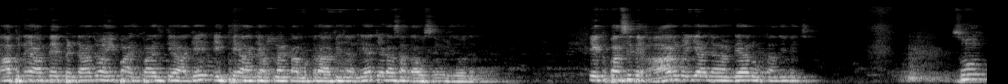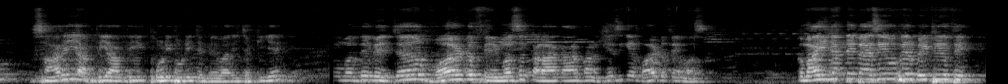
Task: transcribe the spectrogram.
ਆਪਣੇ ਆਪਣੇ ਪਿੰਡਾਂ ਚੋਂ ਅਸੀਂ ਭੱਜ ਭੱਜ ਕੇ ਆ ਕੇ ਇੱਥੇ ਆ ਕੇ ਆਪਣਾ ਕੰਮ ਕਰਾ ਕੇ ਜਾਂਦੇ ਆ, ਜਿਹੜਾ ਸਾਡਾ ਉਸੇ ਵੇਲੇ ਹੋ ਜਾਂਦਾ। ਇੱਕ ਪਾਸੇ ਤੇ ਆ ਰਵਈਆ ਜਾਣ ਡਿਆ ਲੋਕਾਂ ਦੇ ਵਿੱਚ। ਸੋ ਸਾਰੇ ਹੀ ਆਪਦੀ ਆਪਦੀ ਥੋੜੀ ਥੋੜੀ ਜ਼ਿੰਮੇਵਾਰੀ ਚੱਕੀਏ। ਉਮਰ ਦੇ ਵਿੱਚ ਵਰਲਡ ਫੇਮਸ ਕਲਾਕਾਰ ਬਣ ਗਏ ਸੀਗੇ ਵਰਲਡ ਫੇਮਸ ਕਮਾਈ ਜਾਂਦੇ ਪੈਸੇ ਉਹ ਫਿਰ ਬੈਠੇ ਉੱਥੇ।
